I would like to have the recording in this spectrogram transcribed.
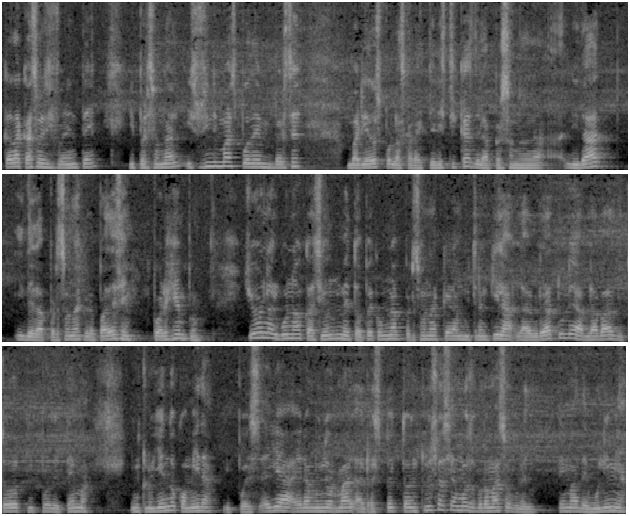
cada caso es diferente y personal y sus síntomas pueden verse variados por las características de la personalidad y de la persona que lo padece. Por ejemplo, yo en alguna ocasión me topé con una persona que era muy tranquila. La verdad tú le hablabas de todo tipo de tema, incluyendo comida, y pues ella era muy normal al respecto. Incluso hacíamos bromas sobre el tema de bulimia.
